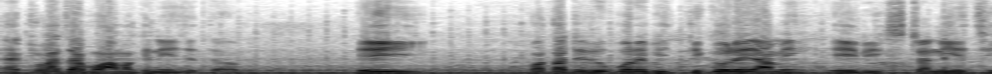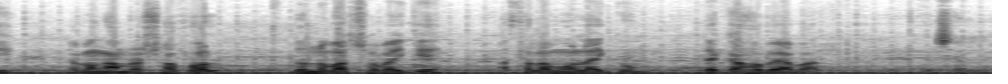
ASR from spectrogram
একলা যাব, আমাকে নিয়ে যেতে হবে। এই কথাটির উপরে ভিত্তি করে আমি এই রিক্সটা নিয়েছি এবং আমরা সফল। ধন্যবাদ সবাইকে। আসসালামু আলাইকুম। দেখা হবে আবার। ইনশাল্লাহ।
